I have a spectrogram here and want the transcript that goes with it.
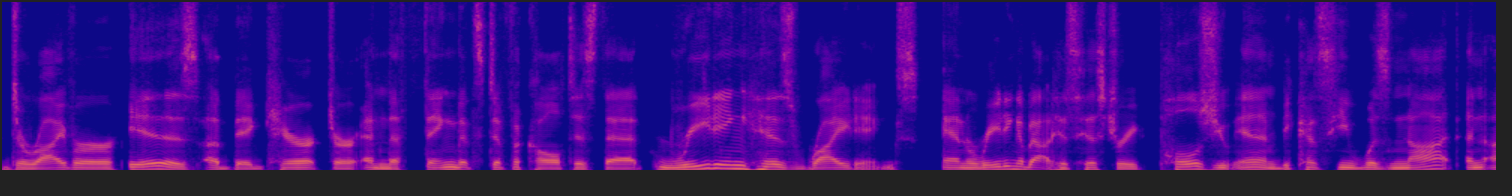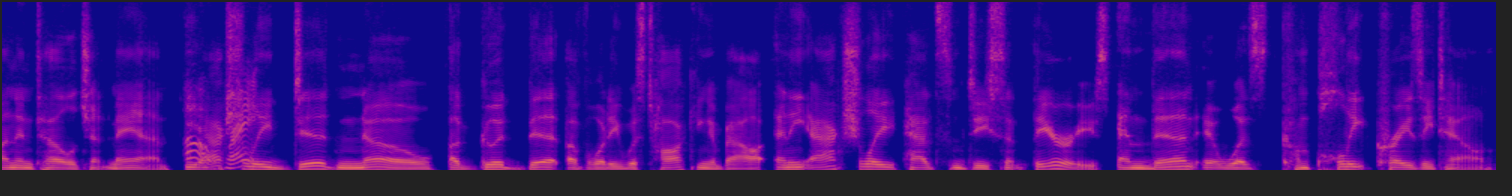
DeRiver is a big character. And the thing that's difficult is that reading his writings and reading about his history pulls you in because he was not an unintelligent man. He oh, actually right. did know a good bit of what he was talking about. And he actually had some decent theories. And then it was complete crazy town,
